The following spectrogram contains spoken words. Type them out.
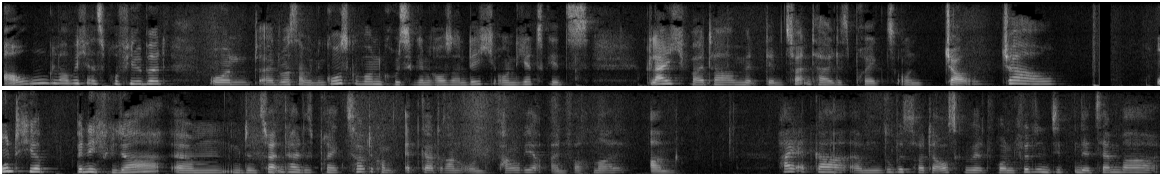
Augen, glaube ich, als Profilbild. Und äh, du hast einfach den Groß gewonnen. Grüße gehen raus an dich. Und jetzt geht's gleich weiter mit dem zweiten Teil des Projekts. Und ciao, ciao. Und hier bin ich wieder ähm, mit dem zweiten Teil des Projekts. Heute kommt Edgar dran und fangen wir einfach mal an. Hi Edgar, ähm, du bist heute ausgewählt worden für den 7. Dezember.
